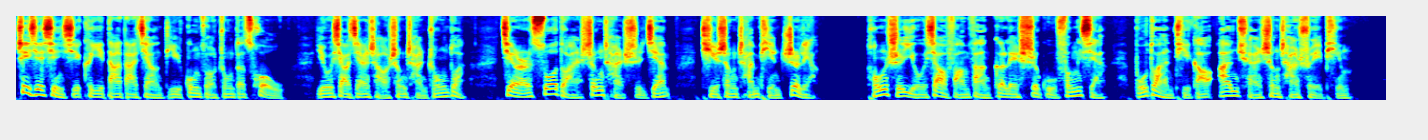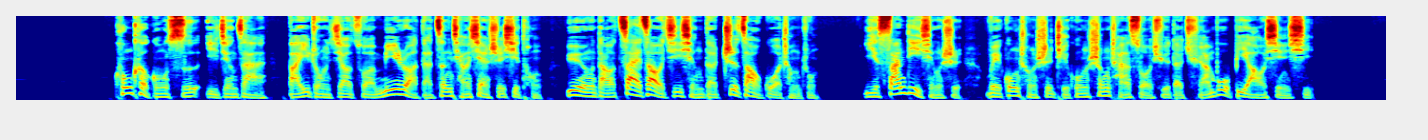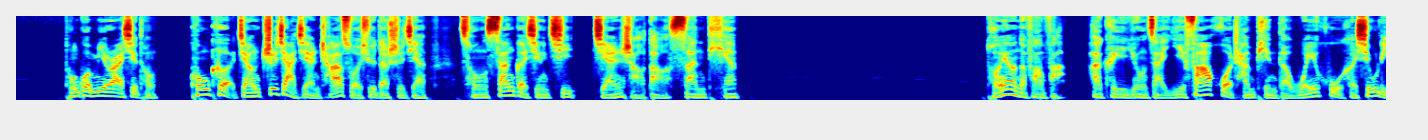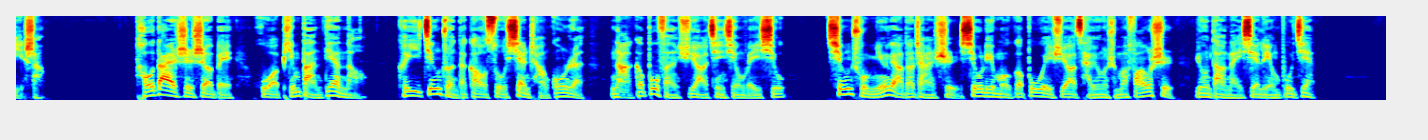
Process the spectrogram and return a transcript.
这些信息可以大大降低工作中的错误，有效减少生产中断，进而缩短生产时间，提升产品质量，同时有效防范各类事故风险，不断提高安全生产水平。空客公司已经在把一种叫做 Mirror 的增强现实系统运用到再造机型的制造过程中。以三 D 形式为工程师提供生产所需的全部必要信息。通过 Mirai 系统，空客将支架检查所需的时间从三个星期减少到三天。同样的方法还可以用在已发货产品的维护和修理上。头戴式设备或平板电脑可以精准的告诉现场工人哪个部分需要进行维修。清楚明了的展示修理某个部位需要采用什么方式，用到哪些零部件。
